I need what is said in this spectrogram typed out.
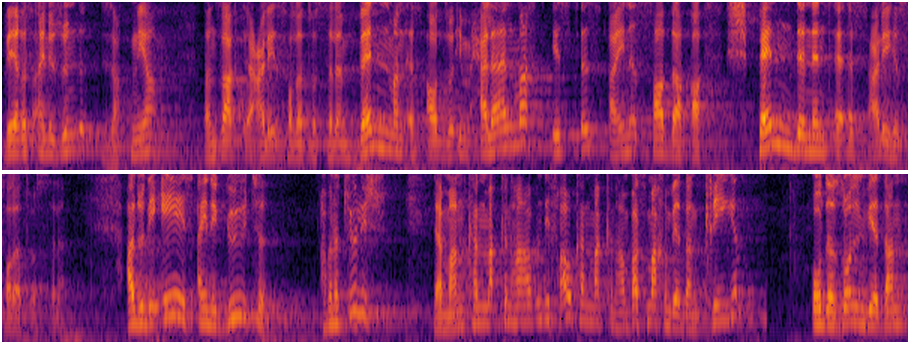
Wäre es eine Sünde? Sie sagten ja. Dann sagt er wasallam, wenn man es also im Halal macht, ist es eine Sadaqa. Spende nennt er es. Also die Ehe ist eine Güte. Aber natürlich, der Mann kann Macken haben, die Frau kann Macken haben. Was machen wir dann? Kriegen? Oder sollen wir dann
